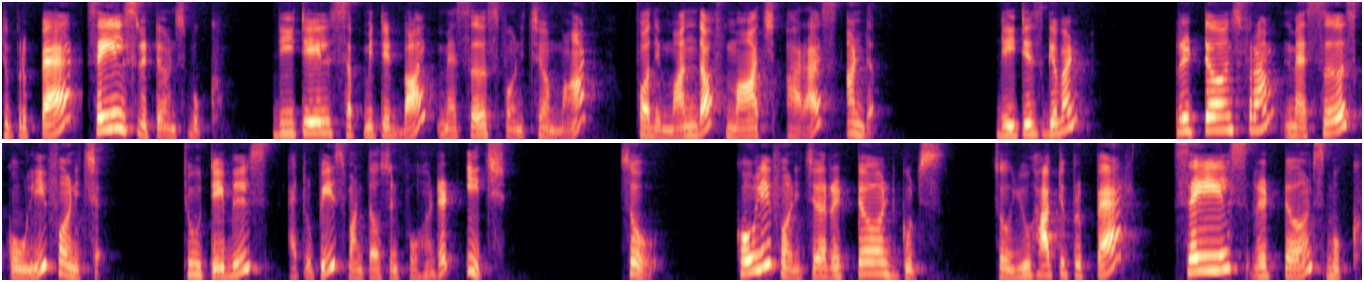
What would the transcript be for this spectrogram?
To prepare sales returns book. Details submitted by Messrs Furniture Mart for the month of March are as under. Date is given. Returns from Messrs Kohli Furniture. Two tables at rupees 1400 each. So, Kohli Furniture returned goods. So, you have to prepare sales returns book.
